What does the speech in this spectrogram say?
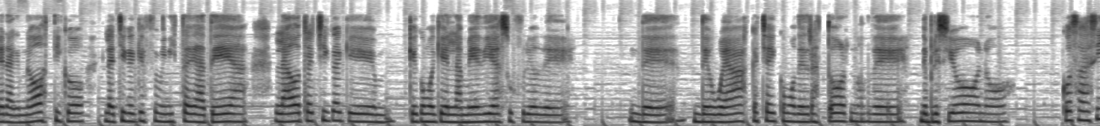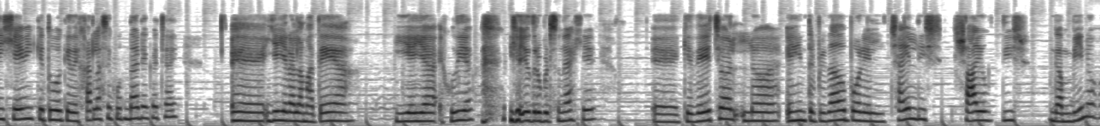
era agnóstico, la chica que es feminista es atea, la otra chica que, que como que en la media sufrió de, de, de weás, ¿cachai? Como de trastornos, de depresión o cosas así heavy que tuvo que dejar la secundaria, ¿cachai? Eh, y ella era la Matea y ella es judía y hay otro personaje eh, que de hecho lo, es interpretado por el Childish, Childish Gambino.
